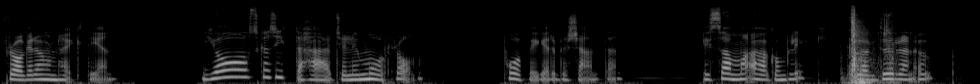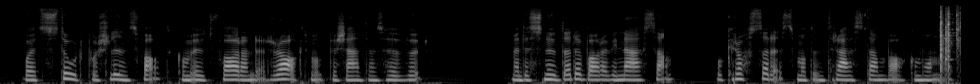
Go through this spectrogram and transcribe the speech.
frågade hon högt igen. Jag ska sitta här till imorgon, påpekade betjänten. I samma ögonblick flög dörren upp och ett stort porslinsfat kom utfarande rakt mot betjäntens huvud. Men det snuddade bara vid näsan och krossades mot en trästam bakom honom.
